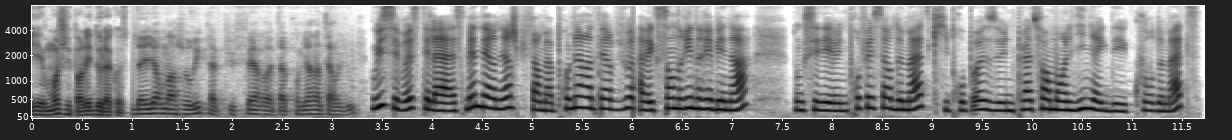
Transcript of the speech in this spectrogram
Et moi, je vais parler de Lacoste. D'ailleurs, Marjorie, tu as pu faire euh, ta première interview. Oui, c'est vrai, c'était la semaine dernière. J'ai pu faire ma première interview avec Sandrine Rebena. Donc, c'est une professeure de maths qui propose une plateforme en ligne avec des cours de maths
